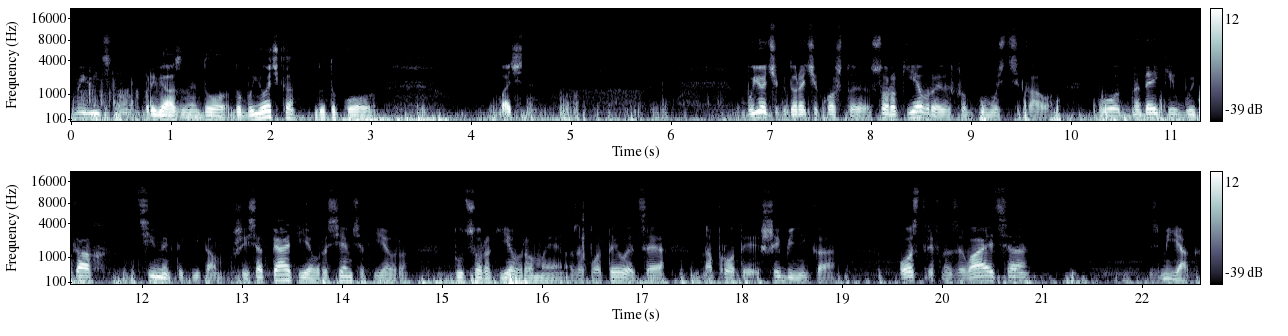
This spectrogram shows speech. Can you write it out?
Ми міцно прив'язані до, до бойочка, до такого. Бачите? Буйочок, до речі, коштує 40 євро, якщо комусь цікаво. Бо на деяких буйках цінник такий там 65 євро, 70 євро. Тут 40 євро ми заплатили. Це напроти Шибініка. Острів називається Зміяк.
